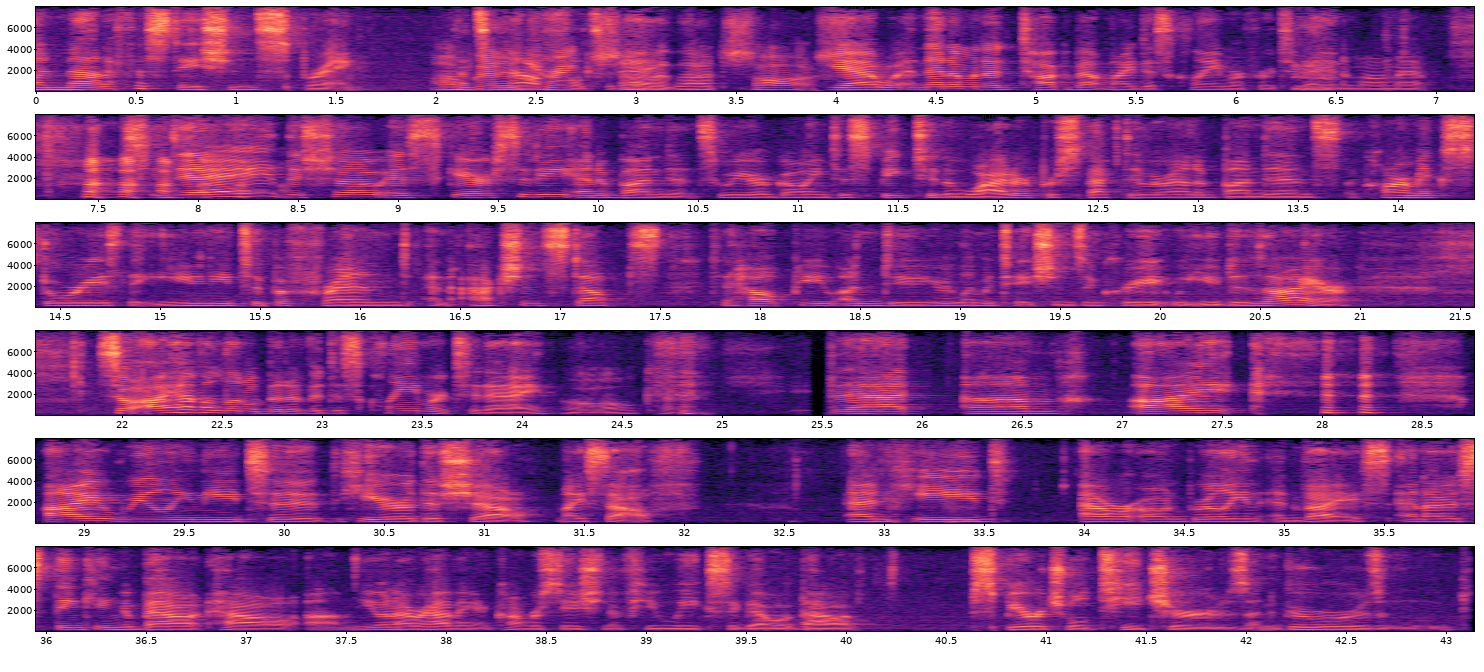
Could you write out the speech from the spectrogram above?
and manifestation spring. I'm going to drink today. some of that sauce. Yeah, and then I'm going to talk about my disclaimer for today in a moment. today, the show is scarcity and abundance. We are going to speak to the wider perspective around abundance, the karmic stories that you need to befriend, and action steps to help you undo your limitations and create what you desire. So, I have a little bit of a disclaimer today. Oh, okay. that um, I. I really need to hear this show myself and heed our own brilliant advice. And I was thinking about how um, you and I were having a conversation a few weeks ago about spiritual teachers and gurus and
